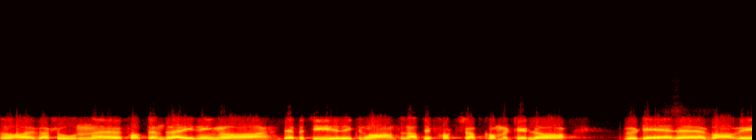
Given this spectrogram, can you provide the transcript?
Nå har versjonen fått en dreining, og det betyr ikke noe annet enn at vi fortsatt kommer til å vurdere hva vi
